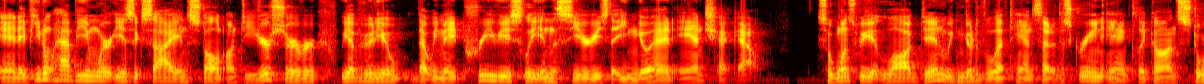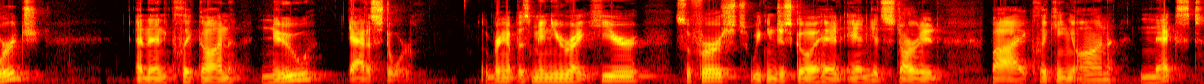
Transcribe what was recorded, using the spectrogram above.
And if you don't have VMware ESXi installed onto your server, we have a video that we made previously in the series that you can go ahead and check out. So once we get logged in, we can go to the left-hand side of the screen and click on Storage, and then click on New Data Store. We'll bring up this menu right here. So first, we can just go ahead and get started by clicking on Next.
